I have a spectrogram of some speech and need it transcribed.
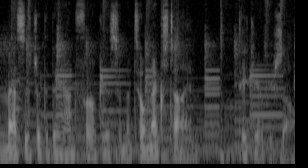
message of the day on focus. And until next time, take care of yourself.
